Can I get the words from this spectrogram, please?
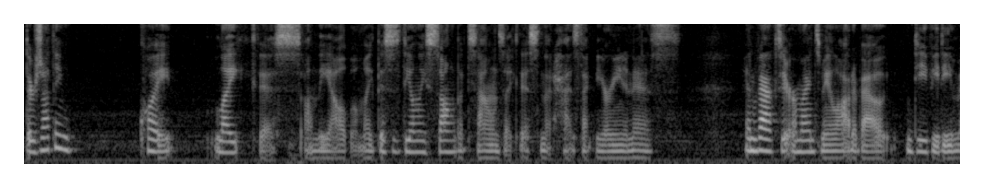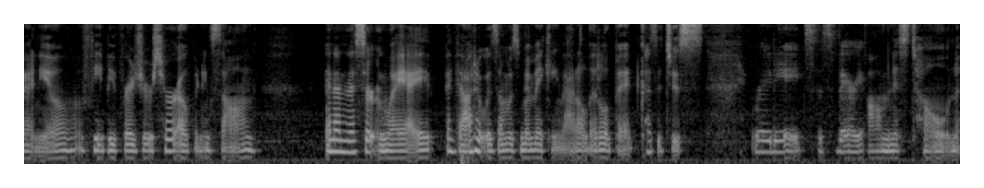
There's nothing quite like this on the album. Like, this is the only song that sounds like this and that has that eeriness. In fact, it reminds me a lot about DVD Menu, Phoebe Bridgers, her opening song. And in a certain way, I, I thought it was almost mimicking that a little bit because it just radiates this very ominous tone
